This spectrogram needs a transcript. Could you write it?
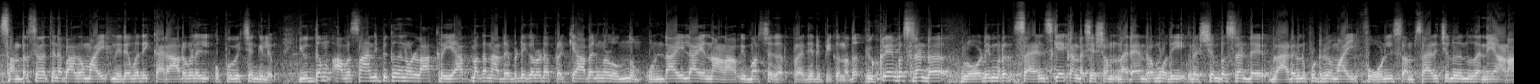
സന്ദർശനത്തിന്റെ ഭാഗമായി നിരവധി കരാറുകളിൽ ഒപ്പുവെച്ചെങ്കിലും യുദ്ധം അവസാനിപ്പിക്കുന്നതിനുള്ള ക്രിയാത്മക നടപടികളുടെ പ്രഖ്യാപനങ്ങളൊന്നും ഉണ്ടായില്ല എന്നാണ് വിമർശകർ പ്രചരിപ്പിക്കുന്നത്. യുക്രൈൻ പ്രസിഡന്റ് വ്ളോഡിമിർ സയൻസ്കെ കണ്ട ശേഷം നരേന്ദ്രമോദി റഷ്യൻ പ്രസിഡന്റ് വ്ളാഡിമിർ പുടിനുമായി ഫോണിൽ സംസാരിച്ചിരുന്നു എന്ന് തന്നെയാണ്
